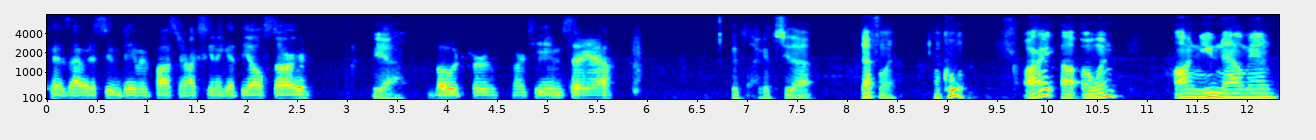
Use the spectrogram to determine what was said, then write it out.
because I would assume David Pastrnak's going to get the All Star Yeah, vote for our team. So yeah, I could see that. Definitely. Oh, cool. All right, uh, Owen, on you now, man.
